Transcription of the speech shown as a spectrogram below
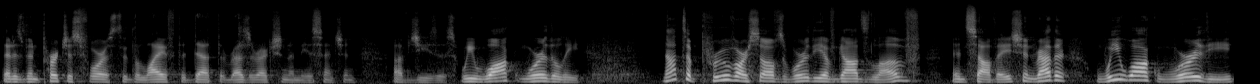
that has been purchased for us through the life, the death, the resurrection, and the ascension of Jesus. We walk worthily, not to prove ourselves worthy of God's love and salvation, rather, we walk worthy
